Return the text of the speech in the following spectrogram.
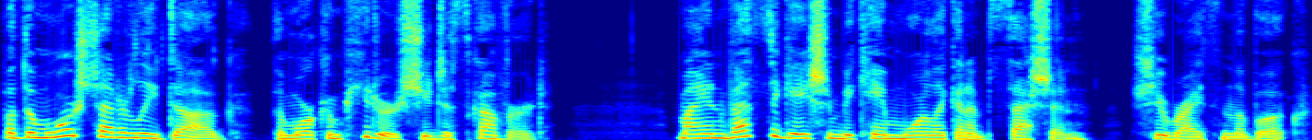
But the more Shetterly dug, the more computers she discovered. My investigation became more like an obsession she writes in the book.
